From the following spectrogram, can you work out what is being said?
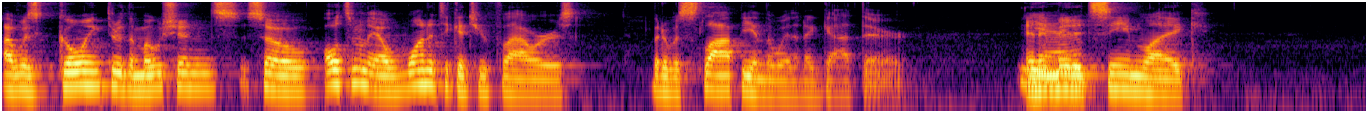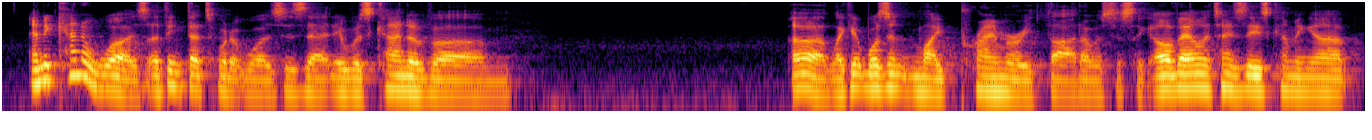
I was going through the motions. So ultimately I wanted to get you flowers, but it was sloppy in the way that I got there. And it made it seem like and it kind of was. I think that's what it was is that it was kind of um uh like it wasn't my primary thought. I was just like, "Oh, Valentine's Day is coming up."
